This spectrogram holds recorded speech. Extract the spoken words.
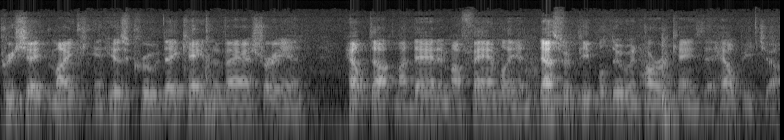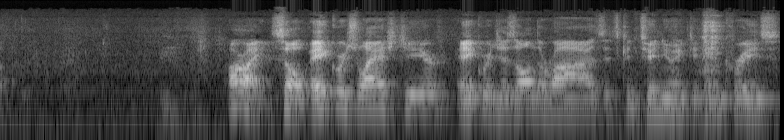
Appreciate Mike and his crew. They came to Vacherie and helped out my dad and my family, and that's what people do in hurricanes. They help each other. All right, so acreage last year, acreage is on the rise, it's continuing to increase.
